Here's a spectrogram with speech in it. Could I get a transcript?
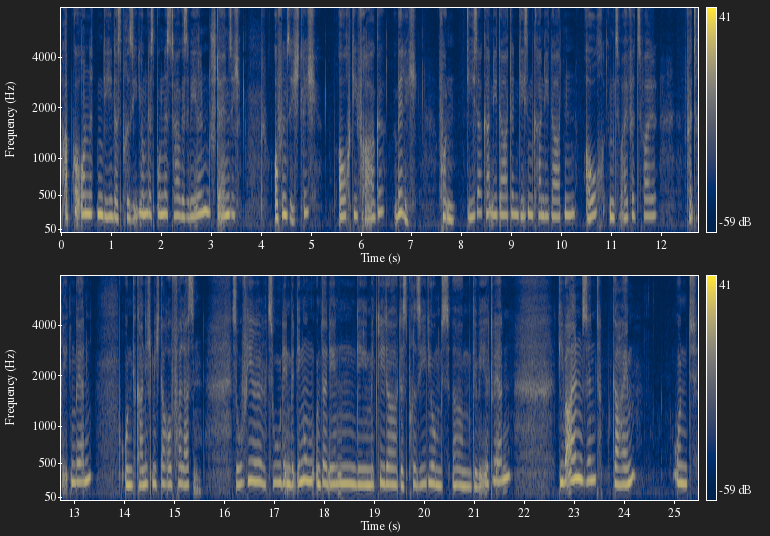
Abgeordneten, die das Präsidium des Bundestages wählen, stellen sich offensichtlich auch die Frage, will ich von dieser Kandidatin, diesem Kandidaten auch im Zweifelsfall vertreten werden? Und kann ich mich darauf verlassen? So viel zu den Bedingungen, unter denen die Mitglieder des Präsidiums ähm, gewählt werden. Die Wahlen sind geheim und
